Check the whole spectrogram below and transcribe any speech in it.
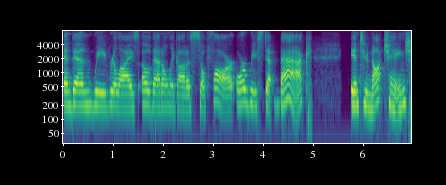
And then we realize, oh, that only got us so far. Or we step back into not change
